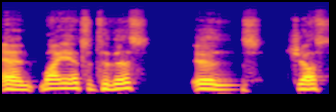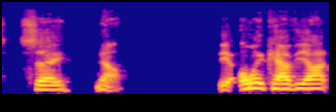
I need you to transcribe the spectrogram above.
And my answer to this is just say no. The only caveat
